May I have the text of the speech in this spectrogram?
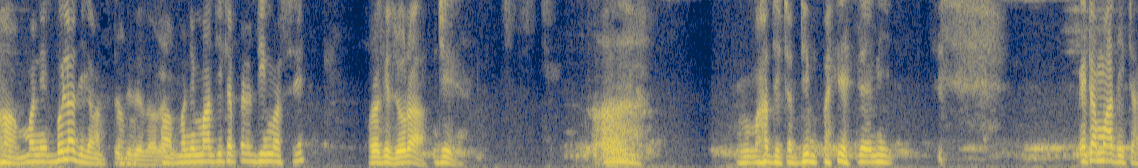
হ্যাঁ মানে বইলা দিলাম। আস্তে ধীরে ধরে। হ্যাঁ মানে মাদিটা পেটে ডিম আছে। ওরা কি জোড়া? জি। মাদিটা ডিম পাইয়ে দেয়নি। এটা মাদিটা।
